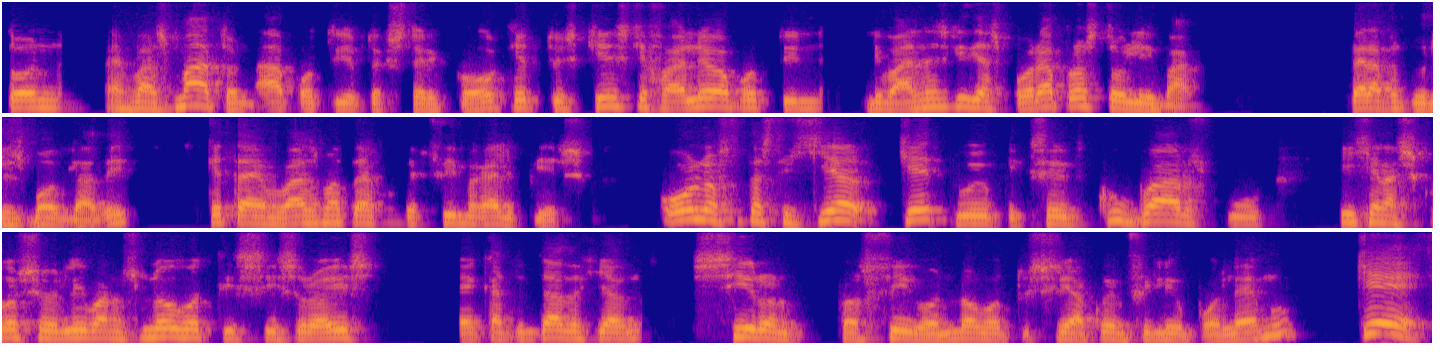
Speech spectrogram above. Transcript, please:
των εμβασμάτων από το εξωτερικό και του κίνησης κεφαλαίου από την Λιβανέζικη διασπορά προς το Λίβανο. Πέρα από τον τουρισμό δηλαδή, και τα εμβάσματα έχουν δεχθεί μεγάλη πίεση. Όλα αυτά τα στοιχεία και του εξαιρετικού βάρους που είχε να σηκώσει ο Λίβανος λόγω της εισρωής εκατοντάδων χιλιάδων σύρων προσφύγων λόγω του Συριακού εμφυλίου πολέμου και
